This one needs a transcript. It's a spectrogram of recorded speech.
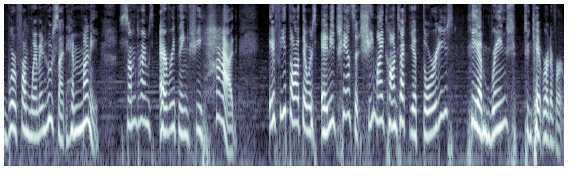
were from women who sent him money, sometimes everything she had. If he thought there was any chance that she might contact the authorities, he arranged to get rid of her.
